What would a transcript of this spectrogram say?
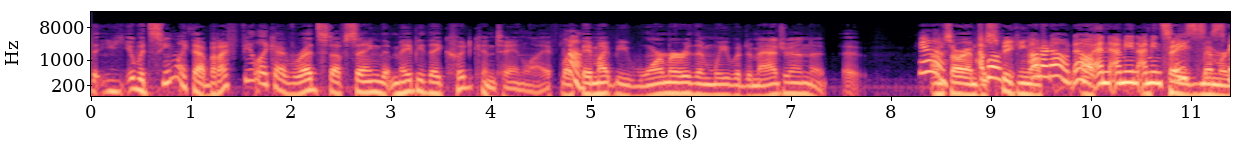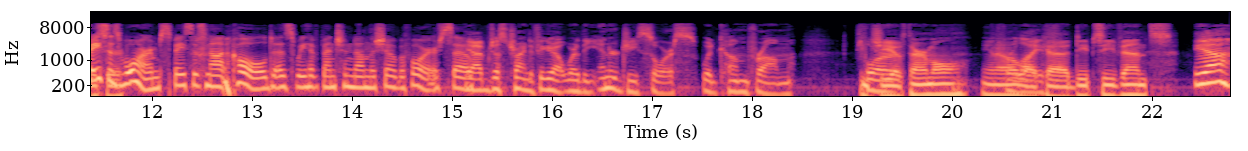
it would seem like that, but I feel like I've read stuff saying that maybe they could contain life. Like Huh. they might be warmer than we would imagine. Yeah. I'm sorry, I'm just Well, speaking Oh off- no, no, no. off And I mean, I mean, space space is warm. Space is not cold, as we have mentioned on the show before. So Yeah, I'm just trying to figure out where the energy source would come from. For, geothermal, you know, for like uh, deep sea vents. yeah,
